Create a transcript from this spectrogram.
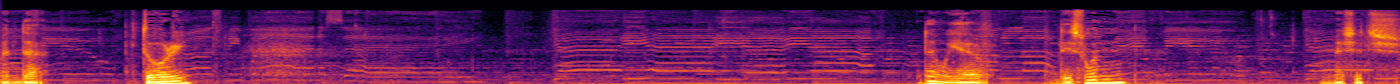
Mandatory. Then we have this one message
